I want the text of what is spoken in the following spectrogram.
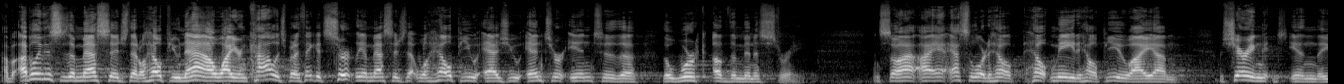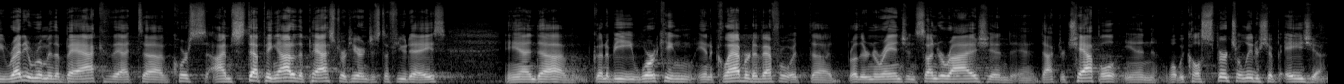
I believe this is a message that will help you now while you're in college, but I think it's certainly a message that will help you as you enter into the, the work of the ministry. And so I, I ask the Lord to help, help me to help you. I, um, sharing in the ready room in the back that, uh, of course, I'm stepping out of the pastorate here in just a few days and uh, going to be working in a collaborative effort with uh, Brother Naranjan Sundaraj and, and, Dr. Chappell in what we call Spiritual Leadership Asia.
